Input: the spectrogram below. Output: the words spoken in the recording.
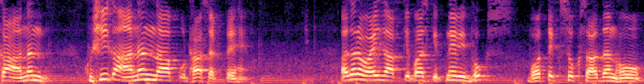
का आनंद, खुशी का आनंद आप उठा सकते हैं। अदरवाइज़ आपके पास कितने भी भुक्स भौतिक सुख साधन हो,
